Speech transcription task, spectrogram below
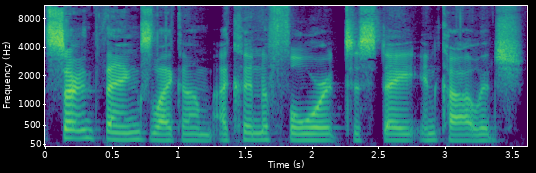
certain things like um, I couldn't afford to stay in college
